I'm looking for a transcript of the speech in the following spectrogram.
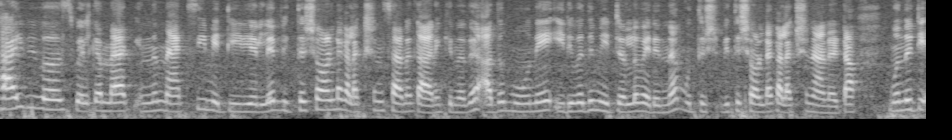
ഹായ് വിവേഴ്സ് വെൽക്കം ബാക്ക് ഇന്ന് മാക്സി മെറ്റീരിയലിൽ വിത്ത് ഷോളിന്റെ കളക്ഷൻസ് ആണ് കാണിക്കുന്നത്. അത് മൂന്ന് ഇരുപത് മീറ്ററിൽ വരുന്ന മുത്ത് വിത്ത് ഷോളിന്റെ കളക്ഷൻ ആണ് കേട്ടോ. മുന്നൂറ്റി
